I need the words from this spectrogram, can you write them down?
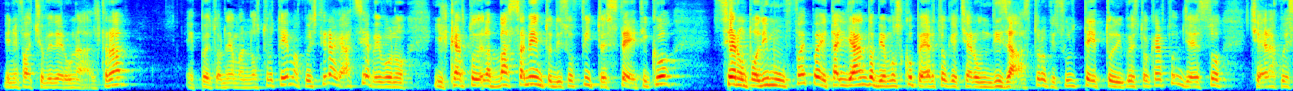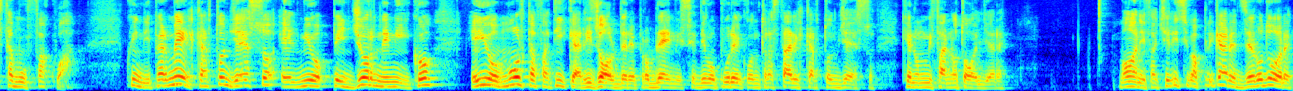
Ve ne faccio vedere un'altra e poi torniamo al nostro tema. Questi ragazzi avevano il carto, l'abbassamento di soffitto estetico, c'era un po' di muffa e poi tagliando abbiamo scoperto che c'era un disastro, che sul tetto di questo cartongesso c'era questa muffa qua. Quindi per me il cartongesso è il mio peggior nemico e io ho molta fatica a risolvere problemi se devo pure contrastare il cartongesso che non mi fanno togliere. Moni, facilissimo applicare, zero odore.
